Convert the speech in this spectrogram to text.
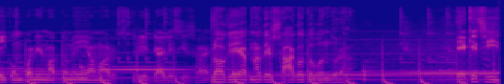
এই কোম্পানির মাধ্যমেই আমার স্ত্রীর ডায়ালিসিস হয়। ব্লগে আপনাদের স্বাগত বন্ধুরা। এঁকেছি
